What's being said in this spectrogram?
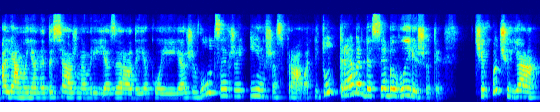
аля моя недосяжна мрія, заради якої я живу, це вже інша справа. І тут треба для себе вирішити, чи хочу я.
